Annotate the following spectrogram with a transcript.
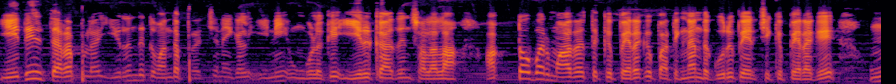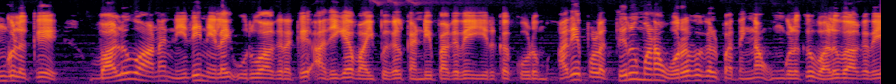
எதிர் தரப்புல இருந்துட்டு வந்த பிரச்சனைகள் இனி உங்களுக்கு இருக்காதுன்னு சொல்லலாம். அக்டோபர் மாதத்துக்கு பிறகு பார்த்தீங்கன்னா இந்த குரு பயிற்சிக்கு பிறகு உங்களுக்கு வலுவான நிதிநிலை உருவாகிறதுக்கு அதிக வாய்ப்புகள் கண்டிப்பாகவே இருக்கக்கூடும். அதே போல் திருமண உறவுகள் பார்த்திங்கன்னா உங்களுக்கு வலுவாகவே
